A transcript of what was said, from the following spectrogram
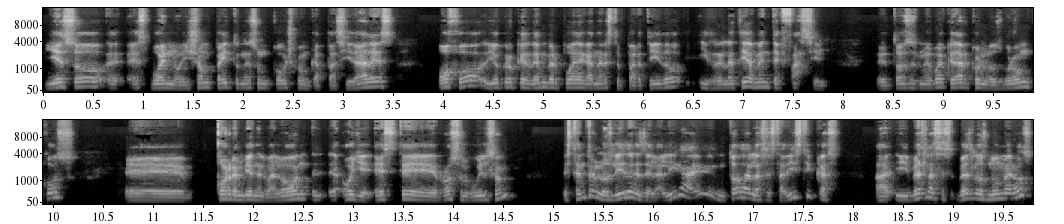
y eso eh, es bueno, y Sean Payton es un coach con capacidades. Ojo, yo creo que Denver puede ganar este partido y relativamente fácil. Entonces me voy a quedar con los Broncos. Eh, corren bien el balón. Eh, oye, este Russell Wilson, está entre los líderes de la liga ¿eh? en todas las estadísticas. Ah, y ves, las, ves los números,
